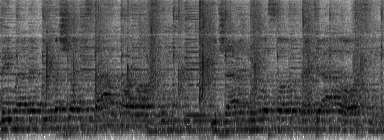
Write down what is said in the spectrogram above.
ти мене вибач, що я став дорослим, і вже минула сорок третя осінь,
